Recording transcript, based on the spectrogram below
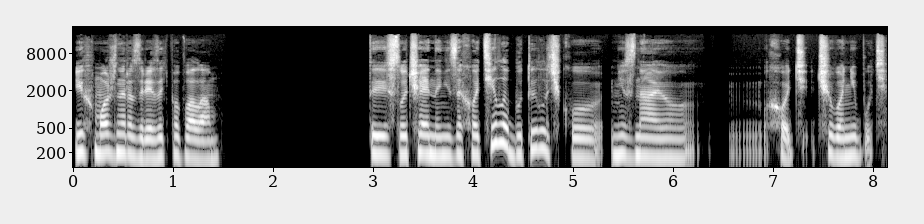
Их можно разрезать пополам. Ты случайно не захватила бутылочку, не знаю, хоть чего-нибудь?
